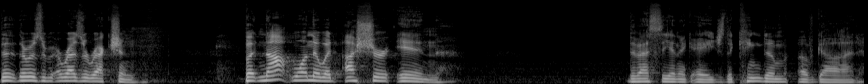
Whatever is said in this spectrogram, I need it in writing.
there was a resurrection, but not one that would usher in the Messianic age, the kingdom of God.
